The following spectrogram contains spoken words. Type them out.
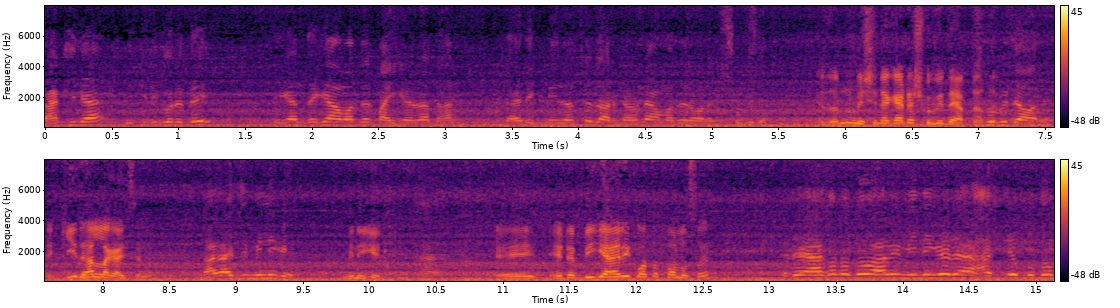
রাখি না বিক্রি করে দেই। এখান থেকে আমাদের পাইকাররা ধান ডাইরেক্ট নিয়ে যাচ্ছে যার কারণে আমাদের অনেক সুবিধা। এজন্য মেশিনে কাটা সুবিধা আপনাদের? সুবিধা অনেক। কি ধান লাগাইছেন? লাগাইছি মিনিকেট। মিনিকেট? হ্যাঁ। এই এটা বিঘা হারি কত ফল হচ্ছে এটা এখনও তো আমি মিনিকেট আজকে প্রথম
